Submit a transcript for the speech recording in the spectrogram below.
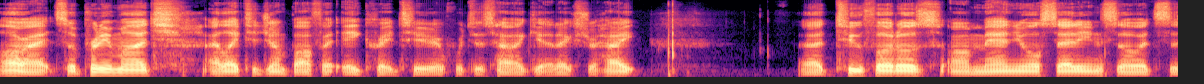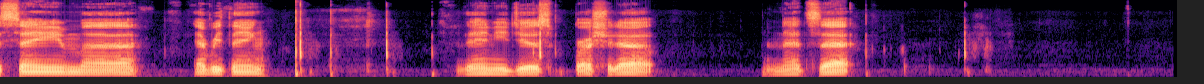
Alright, so pretty much I like to jump off at 8 crates here, which is how I get extra height. Uh, two photos on manual settings, so it's the same uh, everything. Then you just brush it out. And that's that.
